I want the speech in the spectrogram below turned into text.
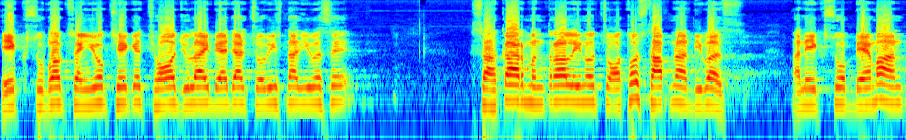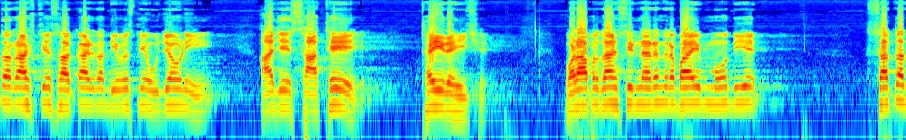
એક શુભક સંયોગ છે કે છ જુલાઈ બે હજાર ચોવીસના દિવસે સહકાર મંત્રાલયનો ચોથો સ્થાપના દિવસ અને એકસો બેમાં આંતરરાષ્ટ્રીય સહકારિતા દિવસની ઉજવણી આજે સાથે થઈ રહી છે. વડાપ્રધાન શ્રી નરેન્દ્રભાઈ મોદીએ સતત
